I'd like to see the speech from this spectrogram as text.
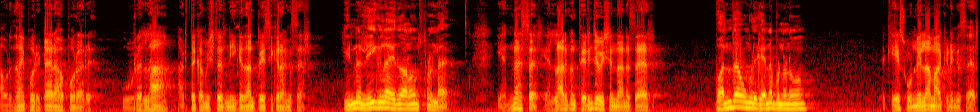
அவர் தான் இப்போ ரிட்டையர் ஆக போகிறாரு ஊரெல்லாம் அடுத்த கமிஷனர் நீங்கள் தான் பேசிக்கிறாங்க சார். இன்னும் லீகலாக எதுவும் அனௌன்ஸ் பண்ணல? என்ன சார்? எல்லாருக்கும் தெரிஞ்ச விஷயம் தானே சார். வந்தால் உங்களுக்கு என்ன பண்ணணும்? இந்த கேஸ் ஒன்றும் இல்லாமல் ஆக்கிடுங்க சார்.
